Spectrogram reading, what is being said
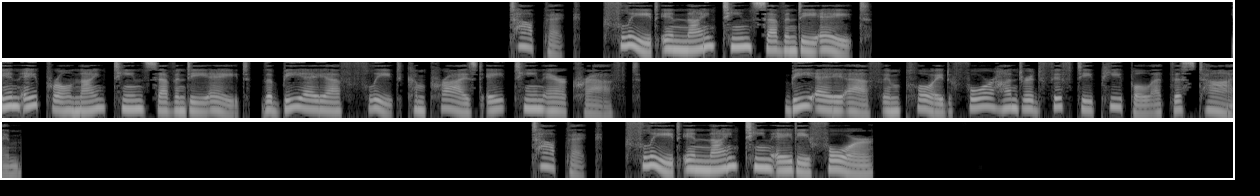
Topic: Fleet in 1978. In April 1978, the BAF fleet comprised 18 aircraft. BAF employed 450 people at this time. Topic: Fleet in 1984.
